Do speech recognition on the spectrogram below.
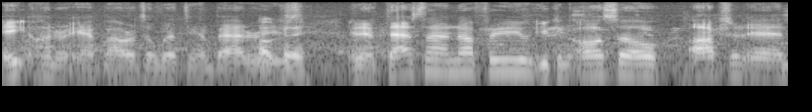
800 amp hours of lithium batteries. Okay. And if that's not enough for you, you can also option in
